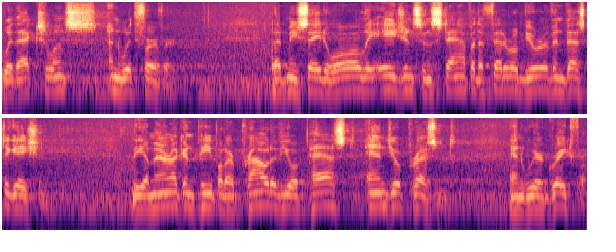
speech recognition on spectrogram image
with excellence and with fervor. Let me say to all the agents and staff of the Federal Bureau of Investigation, the American people are proud of your past and your present and we're grateful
